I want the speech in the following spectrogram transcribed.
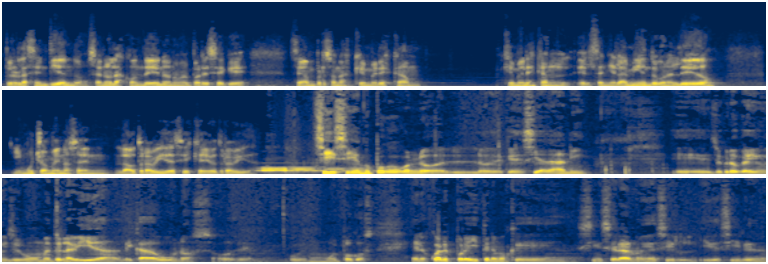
pero las entiendo, o sea, no las condeno, no me parece que sean personas que merezcan que merezcan el señalamiento con el dedo y mucho menos en la otra vida si es que hay otra vida. Sí, siguiendo un poco con lo, de que decía Dani, eh, yo creo que hay llegó un momento en la vida de cada uno de muy pocos en los cuales por ahí tenemos que sincerarnos y decir y decir eh,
